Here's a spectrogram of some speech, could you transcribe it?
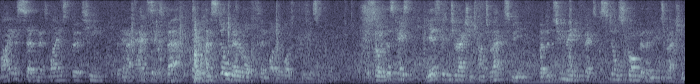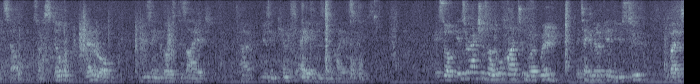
minus 7, that's minus 13, but then I add 6 back. I'm still better off than what I was previously. So in this case, yes, the interaction counteracts me, but the two main effects are still stronger than the interaction itself. So I'm still better off using those desired, uh, using chemical A and using higher speeds. Okay, so interactions are a little hard to work with. They take a bit of getting used to, but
